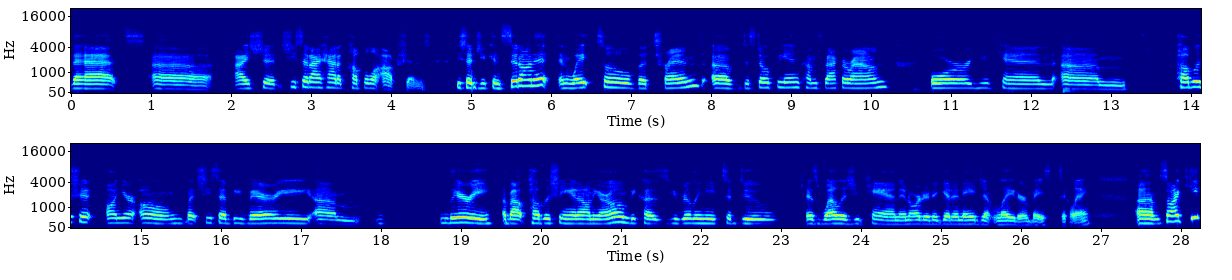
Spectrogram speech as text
that uh, I should, she said I had a couple of options. She said, you can sit on it and wait till the trend of dystopian comes back around, or you can um, publish it on your own. But she said, be very um, leery about publishing it on your own because you really need to do as well as you can in order to get an agent later, basically. Um, so I keep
